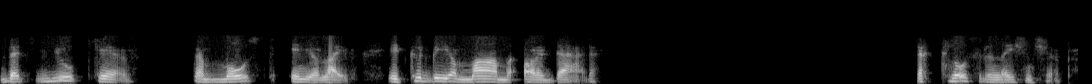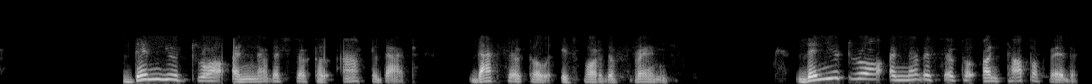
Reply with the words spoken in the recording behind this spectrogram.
that you care the most in your life. It could be a mom or a dad. The close relationship. Then you draw another circle after that. That circle is for the friends. Then you draw another circle on top of it.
